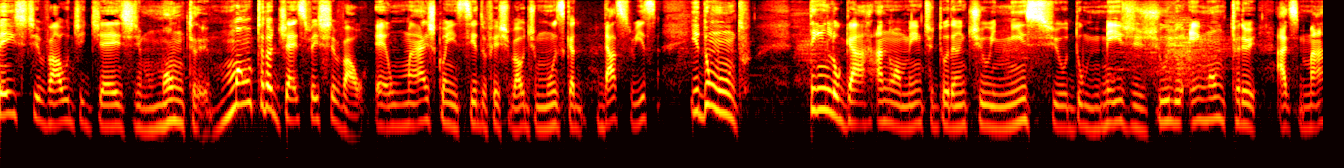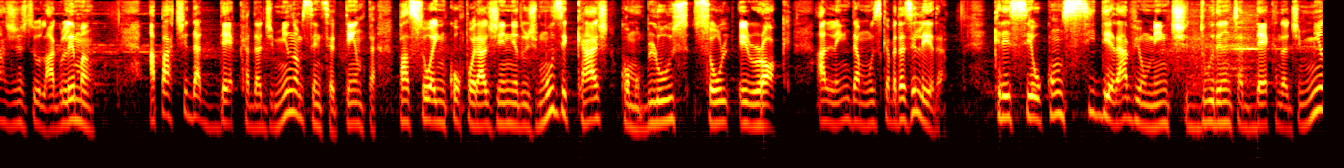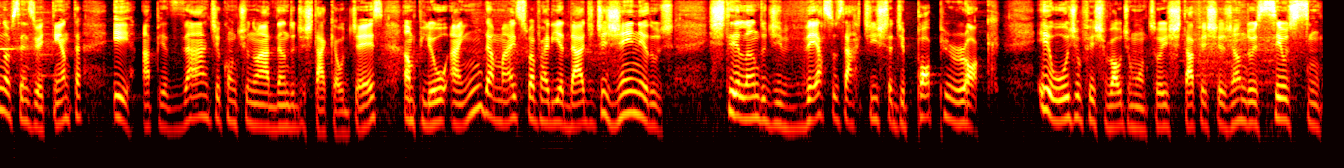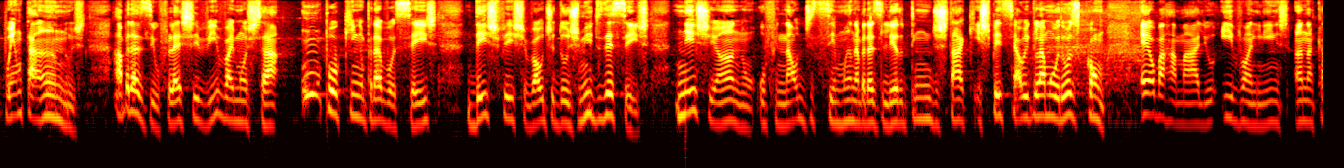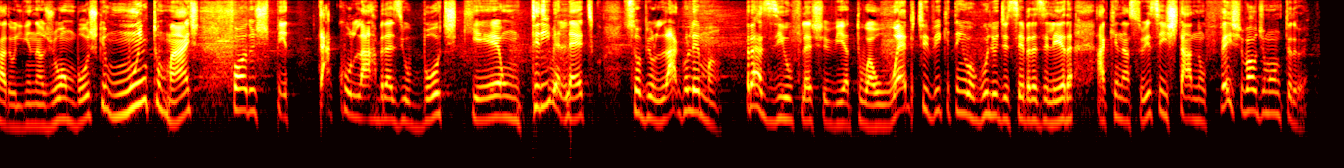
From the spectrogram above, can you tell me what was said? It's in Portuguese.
Festival de Jazz de Montreux. Montreux Jazz Festival é o mais conhecido festival de música da Suíça e do mundo. Tem lugar anualmente durante o início do mês de julho em Montreux, às margens do Lago Le Mans. A partir da década de 1970, passou a incorporar gêneros musicais como blues, soul e rock, além da música brasileira cresceu consideravelmente durante a década de 1980 e, apesar de continuar dando destaque ao jazz, ampliou ainda mais sua variedade de gêneros, estrelando diversos artistas de pop rock. E hoje o Festival de Montreux está festejando os seus 50 anos. A Brasil Flash TV vai mostrar pouquinho para vocês deste festival de 2016. Neste ano, o final de semana brasileiro tem um destaque especial e glamouroso com Elba Ramalho, Ivan Lins, Ana Carolina, João Bosco e muito mais, fora o espetacular Brasil Boat, que é um trio elétrico sobre o Lago Lemã. Brasil Flash TV, a tua web TV que tem orgulho de ser brasileira aqui na Suíça e está no Festival de Montreux.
